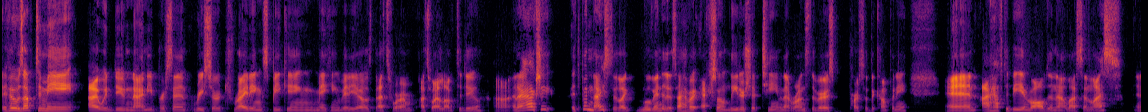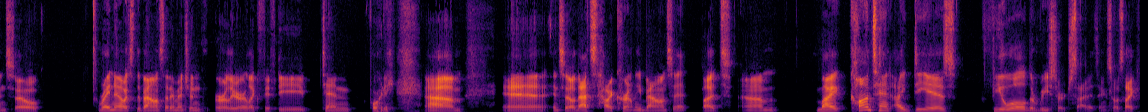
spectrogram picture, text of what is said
if it was up to me, I would do 90% research, writing, speaking, making videos. That's where I'm that's what I love to do. Uh, and I actually it's been nice to like move into this. I have an excellent leadership team that runs the various parts of the company and I have to be involved in that less and less. And so right now it's the balance that I mentioned earlier, like 50, 10, 40. Um, and, and so that's how I currently balance it. But um, my content ideas fuel the research side of things. So it's like,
